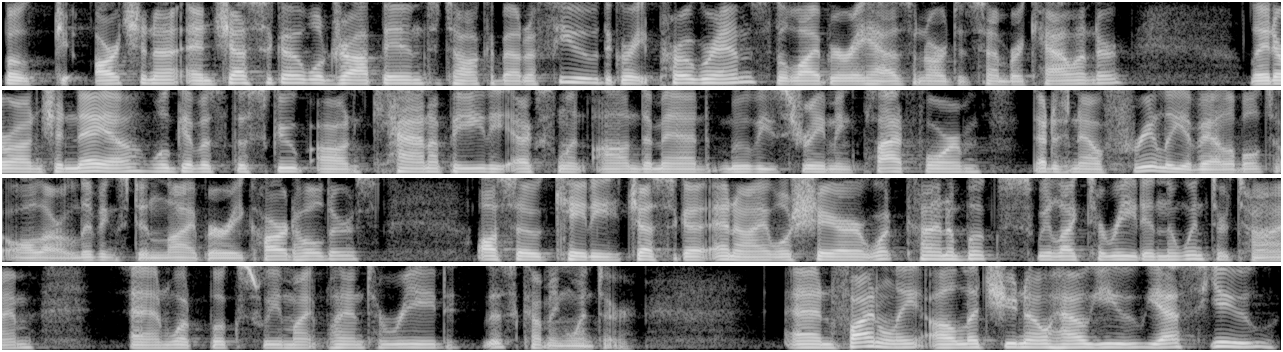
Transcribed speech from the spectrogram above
Both Archana and Jessica will drop in to talk about a few of the great programs the library has on our December calendar. Later on, Janaea will give us the scoop on Canopy, the excellent on demand movie streaming platform that is now freely available to all our Livingston Library cardholders. Also, Katie, Jessica, and I will share what kind of books we like to read in the wintertime and what books we might plan to read this coming winter. And finally, I'll let you know how you, yes, you,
